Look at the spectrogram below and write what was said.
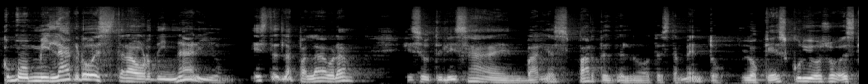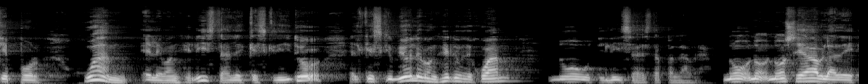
como milagro extraordinario. Esta es la palabra que se utiliza en varias partes del Nuevo Testamento. Lo que es curioso es que por Juan, el evangelista, el que escribió el, Evangelio de Juan, no utiliza esta palabra. No, no, no se habla de,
